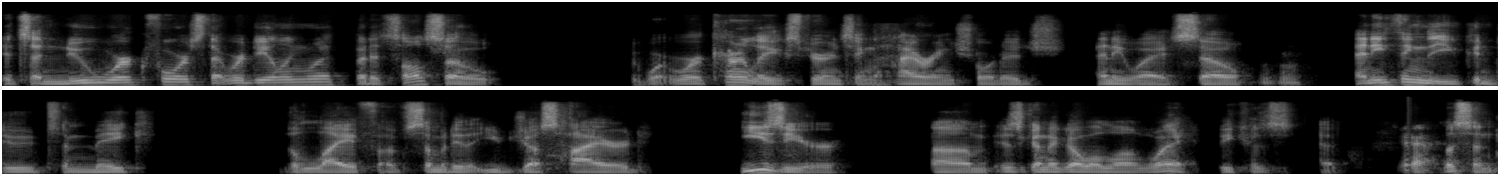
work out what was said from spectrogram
it's a new workforce that we're dealing with, but it's also we're, currently experiencing a hiring shortage anyway. So mm-hmm. anything that you can do to make the life of somebody that you just hired easier um, is going to go a long way because uh, yeah. listen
